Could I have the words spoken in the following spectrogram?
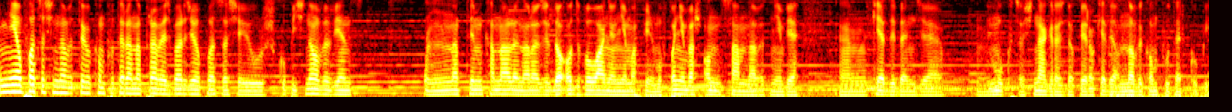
nie opłaca się nawet tego komputera naprawiać, bardziej opłaca się już kupić nowy, więc na tym kanale na razie do odwołania nie ma filmów, ponieważ on sam nawet nie wie, kiedy będzie mógł coś nagrać, dopiero kiedy on nowy komputer kupi.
